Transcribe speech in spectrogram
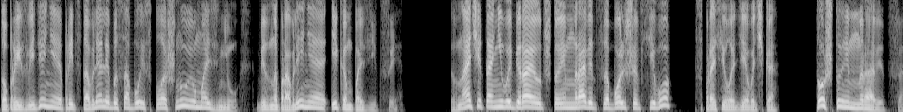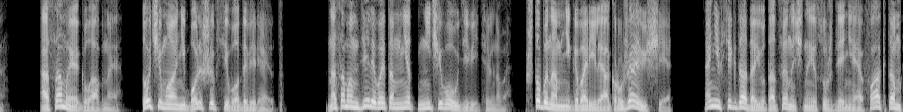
то произведения представляли бы собой сплошную мазню, без направления и композиции. «Значит, они выбирают, что им нравится больше всего?» — спросила девочка. «То, что им нравится. А самое главное, то, чему они больше всего доверяют. На самом деле в этом нет ничего удивительного. Что бы нам ни говорили окружающие, они всегда дают оценочные суждения фактам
